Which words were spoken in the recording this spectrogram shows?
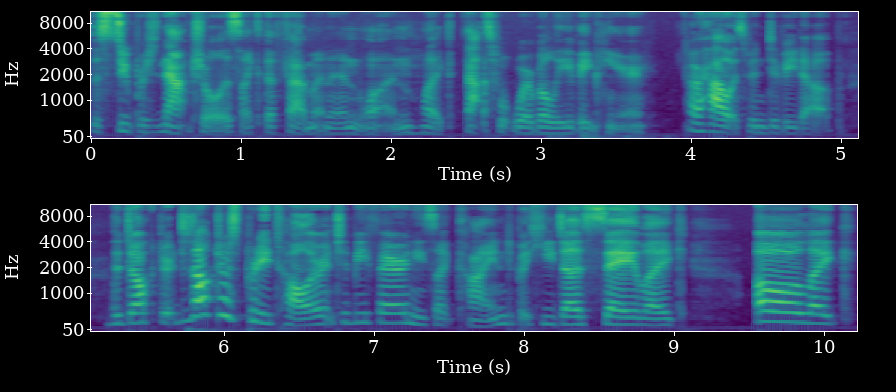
the supernatural is like the feminine one. Like that's what we're believing here or how it's been divvied up. The doctor, the doctor's pretty tolerant to be fair, and he's like kind, but he does say like, "Oh, like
